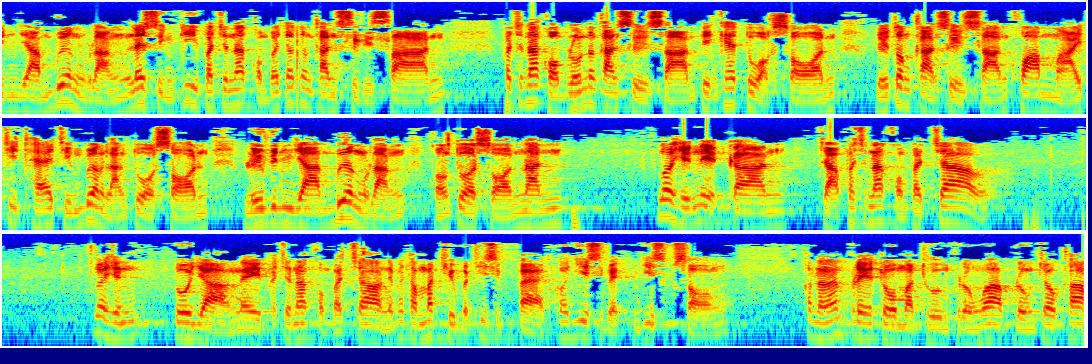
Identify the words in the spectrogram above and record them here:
วิญญาณเบื้องหลัง และสิ่งที่พระชนะของพระเจ้าต้องการสื่อสารพระชนะของพระองค์ต้องการสื่อสารเพียงแค่ตัวอักษร หรือต้องการสื่อสารความหมายที่แท้จริงเบื้องหลังตัวอักษร หรือวิญญาณเบื้องหลังของตัวอักษรนั้น เราเห็นเหตุการณ์จากพระชนะของพระเจ้าเราเห็นตัวอย่างในพระเจ้าของพระเจ้า ในพระธรรมมัทธิวบทที่ 18 ข้อ 21ถึง22 ขณะนั้นเปโตรมาทูลพระองค์ว่าพระองค์เจ้าข้า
